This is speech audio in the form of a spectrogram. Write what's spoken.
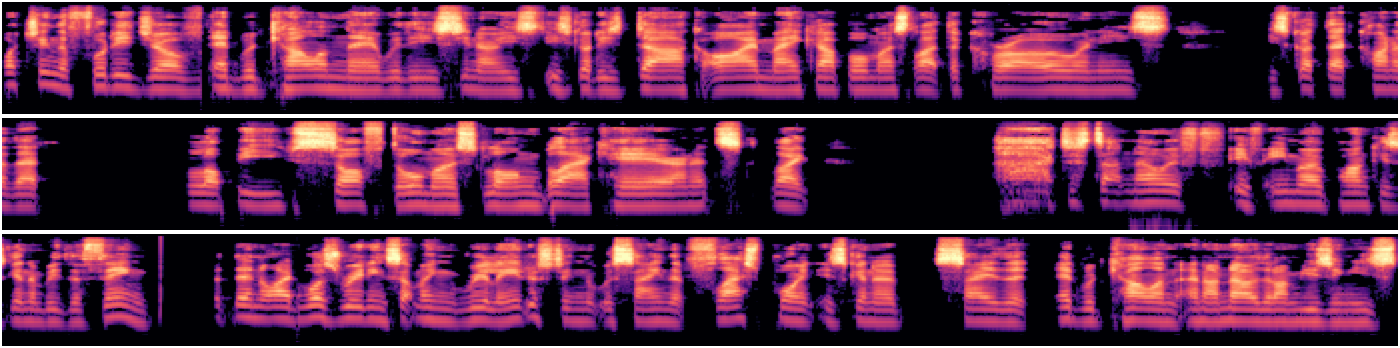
watching the footage of Edward Cullen there with his, you know, he's he's got his dark eye makeup almost like the crow, and he's he's got that kind of that floppy, soft, almost long black hair, and it's like ah, I just don't know if if emo punk is going to be the thing. But then I was reading something really interesting that was saying that Flashpoint is going to say that Edward Cullen, and I know that I'm using his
